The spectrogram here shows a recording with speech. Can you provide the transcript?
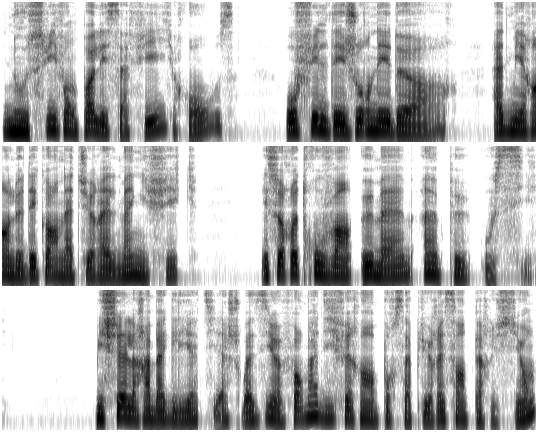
Nous suivons Paul et sa fille, Rose, au fil des journées dehors, admirant le décor naturel magnifique et se retrouvant eux-mêmes un peu aussi. Michel Rabagliati a choisi un format différent pour sa plus récente parution,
